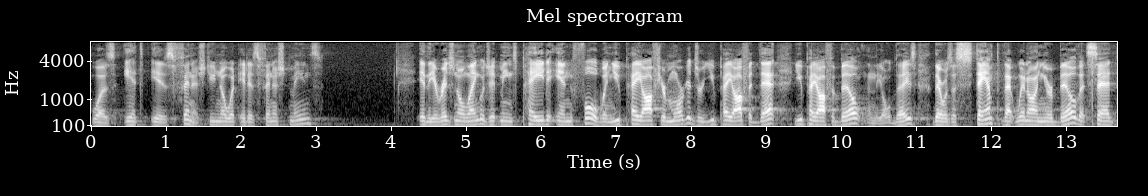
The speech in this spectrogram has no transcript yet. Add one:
was, It is finished. Do you know what it is finished means? In the original language, it means paid in full. When you pay off your mortgage or you pay off a debt, you pay off a bill. In the old days, there was a stamp that went on your bill that said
